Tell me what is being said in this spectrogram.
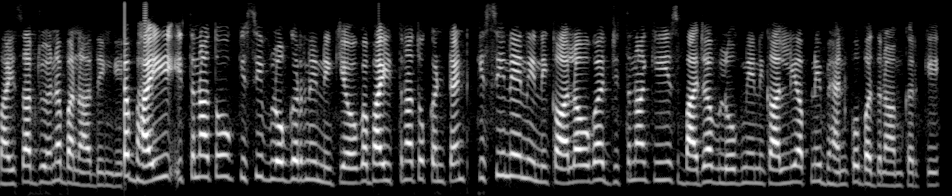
भाई साहब जो है ना बना देंगे। तो भाई, इतना तो किसी ब्लॉगर ने नहीं किया होगा, भाई, इतना तो कंटेंट किसी ने नहीं निकाला होगा, जितना कि इस बाजा ब्लॉग ने निकाल लिया अपनी बहन को बदनाम करके।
